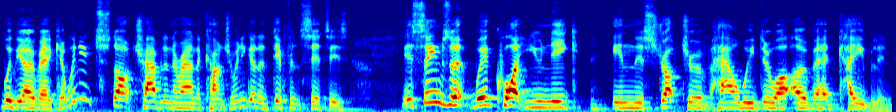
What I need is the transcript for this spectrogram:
with the overhead cable. When you start traveling around the country, when you go to different cities, it seems that we're quite unique in the structure of how we do our overhead cabling.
